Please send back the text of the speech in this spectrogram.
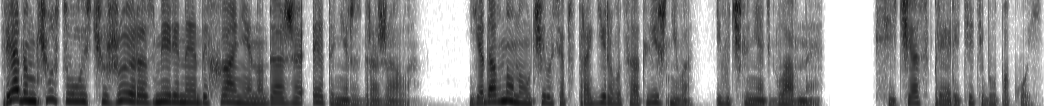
Рядом чувствовалось чужое размеренное дыхание, но даже это не раздражало. Я давно научилась абстрагироваться от лишнего и вычленять главное. Сейчас в приоритете был покой.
